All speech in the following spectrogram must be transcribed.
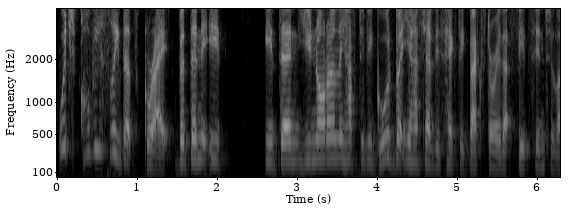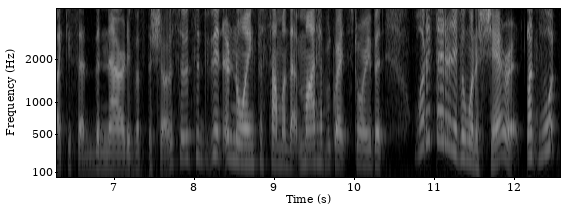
which obviously that's great, but then it, it then you not only have to be good, but you have to have this hectic backstory that fits into, like you said, the narrative of the show. So it's a bit annoying for someone that might have a great story, but what if they don't even want to share it? Like, what,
